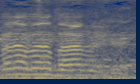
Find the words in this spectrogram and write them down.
बराबर बराबर।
